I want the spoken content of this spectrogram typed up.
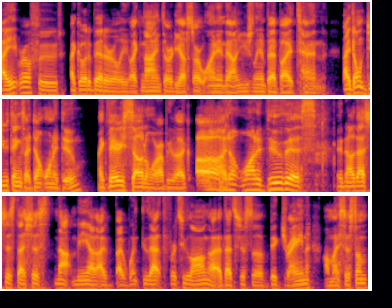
I eat real food. I go to bed early, like 9:30. I start winding down, usually in bed by 10. I don't do things I don't want to do. Like very seldom where I'll be like, oh, I don't want to do this. You know that's just that's just not me. I, I went through that for too long. Uh, that's just a big drain on my system.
